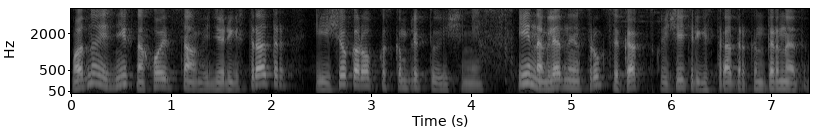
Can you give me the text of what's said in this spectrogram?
В одной из них находится сам видеорегистратор и еще коробка с комплектующими. И наглядная инструкция, как подключить регистратор к интернету.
